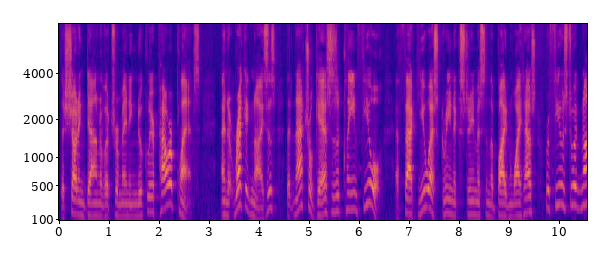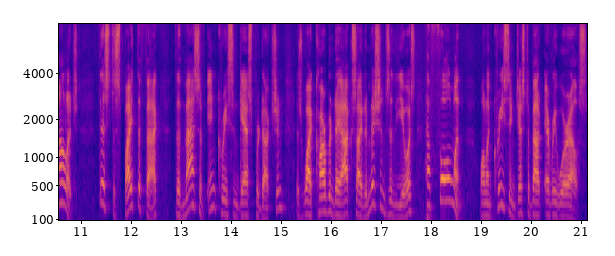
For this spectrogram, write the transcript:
the shutting down of its remaining nuclear power plants, and it recognizes that natural gas is a clean fuel, a fact U.S. green extremists in the Biden White House refuse to acknowledge. This despite the fact the massive increase in gas production is why carbon dioxide emissions in the U.S. have fallen while increasing just about everywhere else.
